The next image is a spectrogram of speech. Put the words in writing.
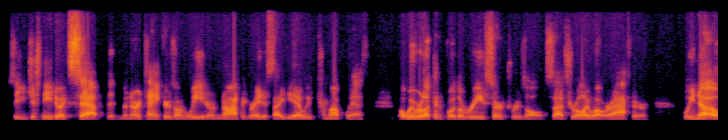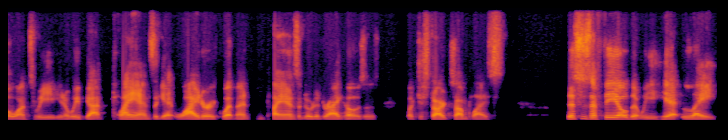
So you just need to accept that manure tankers on wheat are not the greatest idea we've come up with. But we were looking for the research results. That's really what we're after. We know once we, you know, we've got plans to get wider equipment and plans to go to drag hoses, but you start someplace. This is a field that we hit late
